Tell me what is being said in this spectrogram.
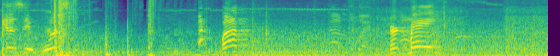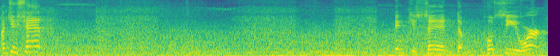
Because it works. What? out of the way. Hurt me? What you said? I think you said the pussy worked.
